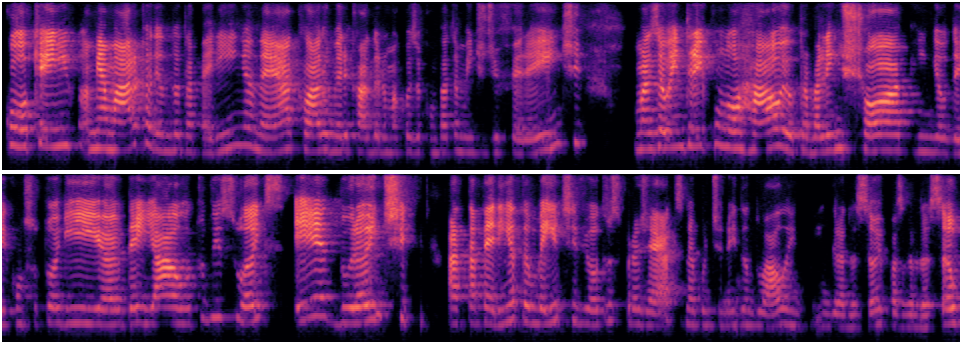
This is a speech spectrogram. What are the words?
coloquei a minha marca dentro da taperinha, né? Claro, o mercado era uma coisa completamente diferente, mas eu entrei com know-how, eu trabalhei em shopping, eu dei consultoria, eu dei aula, tudo isso antes e durante a Taperinha também eu tive outros projetos, né? Eu continuei dando aula em, em graduação e pós-graduação.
